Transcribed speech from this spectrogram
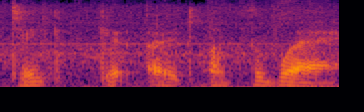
Take Get out of the way.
